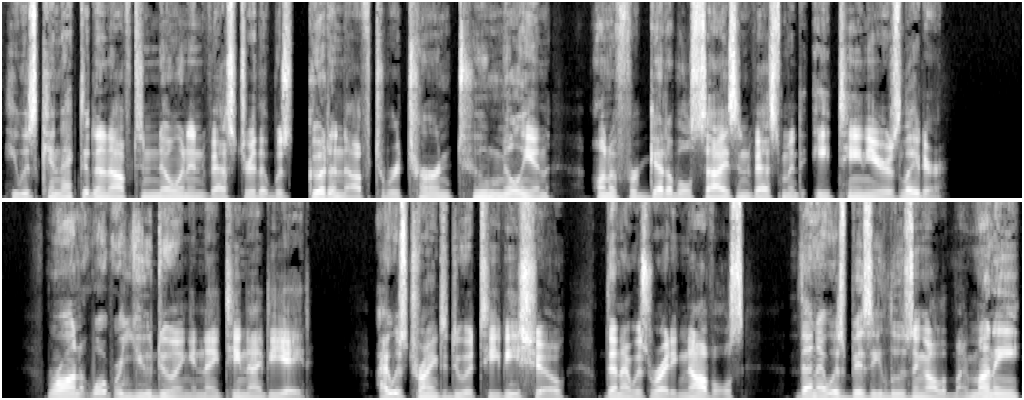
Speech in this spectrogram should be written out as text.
He was connected enough to know an investor that was good enough to return 2 million on a forgettable size investment 18 years later. Ron, what were you doing in 1998? I was trying to do a TV show, then I was writing novels, then I was busy losing all of my money,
